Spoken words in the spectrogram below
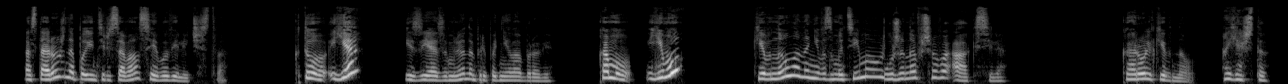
— осторожно поинтересовался его величество. «Кто, я?» — из я изумленно приподняла брови. «Кому? Ему?» — кивнула на невозмутимо ужинавшего Акселя. Король кивнул. А я что?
